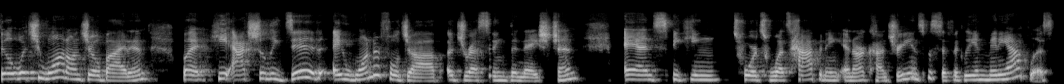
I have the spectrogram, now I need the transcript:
feel what you want on Joe Biden, but he actually did a wonderful job addressing the nation and speaking towards what's happening in our country and specifically in Minneapolis.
